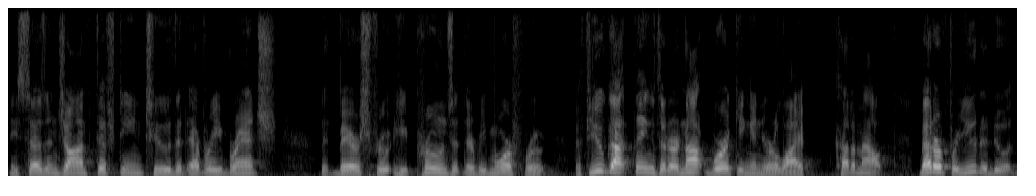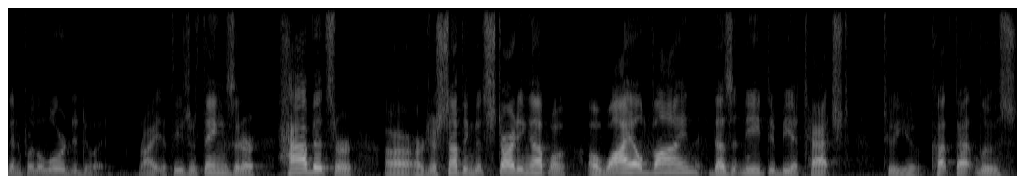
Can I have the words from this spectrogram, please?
He says in john 15 2 that every branch that bears fruit he prunes it there be more fruit. If you've got things that are not working in your life cut them out. Better for you to do it than for the Lord to do it, right? If these are things that are habits or, or, or just something that's starting up, a, a wild vine doesn't need to be attached to you. Cut that loose.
